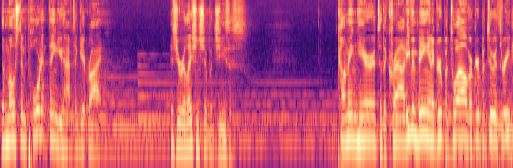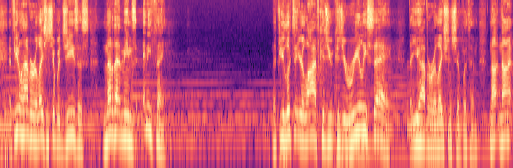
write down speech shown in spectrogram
the most important thing you have to get right is your relationship with Jesus coming here to the crowd, even being in a group of 12 or a group of two or three, if you don't have a relationship with Jesus, none of that means anything. If you looked at your life, could you, could you really say that you have a relationship with Him? Not, not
